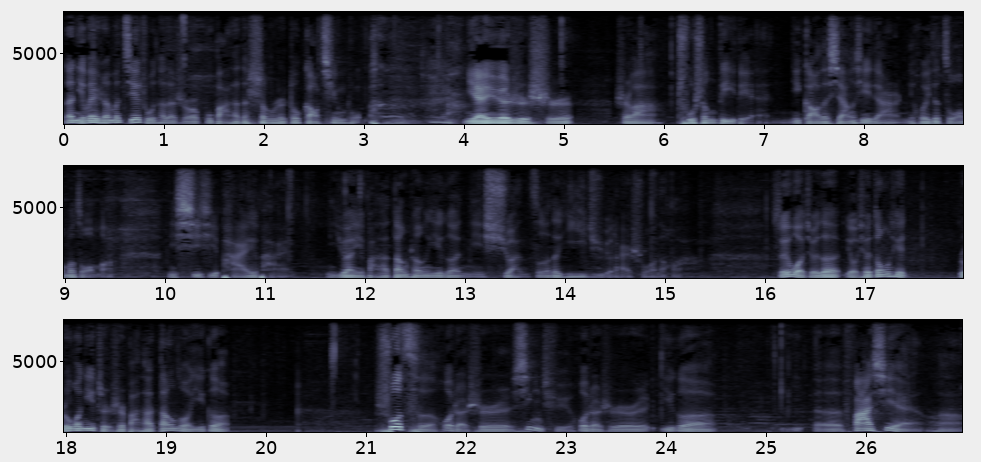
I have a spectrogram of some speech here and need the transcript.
那你为什么接触他的时候不把他的生日都搞清楚呢？年月日时是吧？出生地点你搞得详细点儿，你回去琢磨琢磨，你细细排一排，你愿意把它当成一个你选择的依据来说的话，所以我觉得有些东西，如果你只是把它当做一个说辞，或者是兴趣，或者是一个呃发泄啊，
